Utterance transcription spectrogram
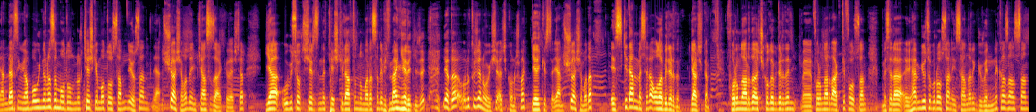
yani dersin ya bu oyunda nasıl mod olunur keşke mod olsam diyorsan yani şu aşamada imkansız arkadaşlar. Ya Ubisoft içerisinde teşkilatın numarasını bilmen gerekecek ya da unutacaksın o işi açık konuşmak gerekirse. Yani şu aşamada eskiden mesela olabilirdin gerçekten. Forumlarda açık olabilirdin, e, forumlarda aktif olsan, mesela e, hem YouTuber olsan, insanların güvenini kazansan,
